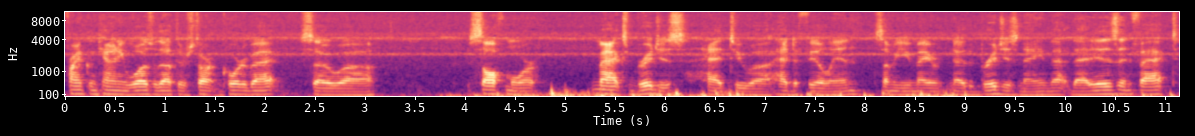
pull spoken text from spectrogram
Franklin County was without their starting quarterback, so uh, sophomore Max Bridges had to uh, had to fill in. Some of you may know the Bridges name. That that is in fact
